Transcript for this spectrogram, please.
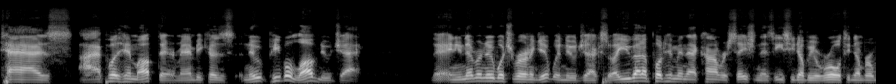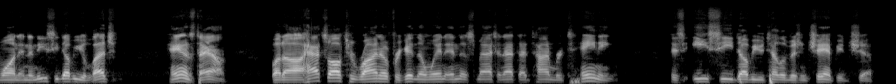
Taz. I put him up there, man, because new people love New Jack. And you never knew what you were going to get with New Jack. So you got to put him in that conversation as ECW royalty number one and an ECW legend, hands down. But uh, hats off to Rhino for getting the win in this match and at that time retaining his ECW television championship.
